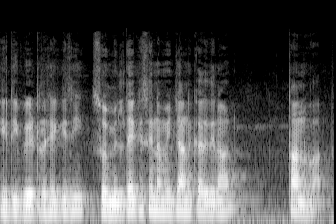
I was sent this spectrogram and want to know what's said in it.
ਇਹਦੀ ਵੇਟ ਰਹੇਗੀ ਜੀ। ਸੋ ਮਿਲਦੇ ਹਾਂ ਕਿਸੇ ਨਵੀਂ ਜਾਣਕਾਰੀ ਦੇ ਨਾਲ। ਧੰਨਵਾਦ।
